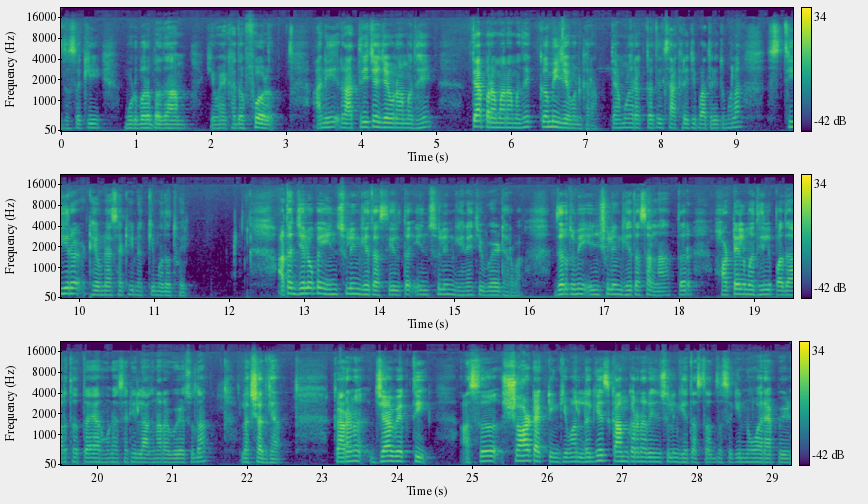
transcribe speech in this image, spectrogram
जसं की मुठभर बदाम किंवा एखादं फळ. आणि रात्रीच्या जेवणामध्ये त्या प्रमाणामध्ये कमी जेवण करा. त्यामुळे रक्तातील साखरेची पातळी तुम्हाला स्थिर ठेवण्यासाठी नक्की मदत होईल. आता जे लोक इन्सुलिन घेत असतील तर इन्सुलिन घेण्याची वेळ ठरवा. जर तुम्ही इन्सुलिन घेत असाल ना तर हॉटेलमधील पदार्थ तयार होण्यासाठी लागणारा वेळसुद्धा लक्षात घ्या. कारण ज्या व्यक्ती असं शॉर्ट ॲक्टिंग किंवा लगेच काम करणारे इन्सुलिन घेत असतात जसं की नोवा रॅपिड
